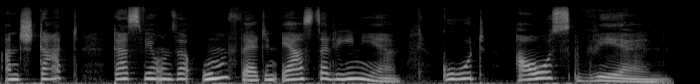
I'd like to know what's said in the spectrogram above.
anstatt dass wir unser Umfeld in erster Linie gut auswählen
